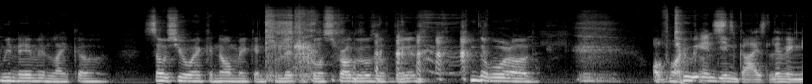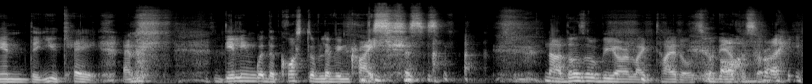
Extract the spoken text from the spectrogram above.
We name it like uh, socioeconomic and political struggles of the the world. of two. Indian guys living in the UK and dealing with the cost of living crisis. Nah, those will be our like titles for the Oh, episode. right.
